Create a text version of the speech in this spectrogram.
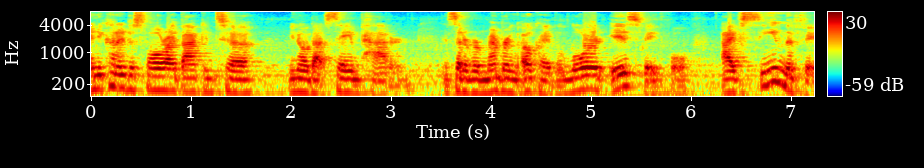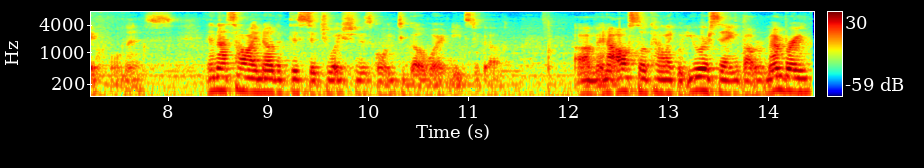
and you kind of just fall right back into, you know, that same pattern instead of remembering, okay, the Lord is faithful. I've seen the faithfulness. And that's how I know that this situation is going to go where it needs to go. Um, and I also, kind of like what you were saying about remembering,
